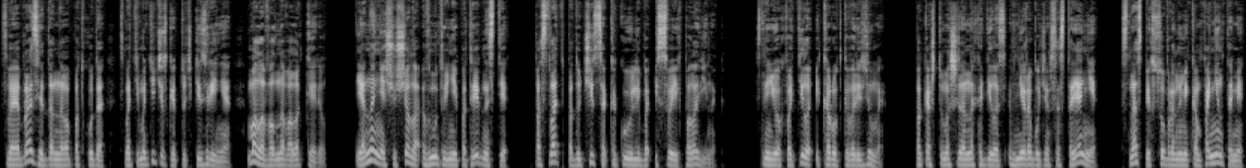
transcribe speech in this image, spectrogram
Своеобразие данного подхода с математической точки зрения мало волновало Кэрил, и она не ощущала внутренней потребности послать подучиться какую-либо из своих половинок. С нее хватило и короткого резюме. Пока что машина находилась в нерабочем состоянии, с наспех собранными компонентами,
